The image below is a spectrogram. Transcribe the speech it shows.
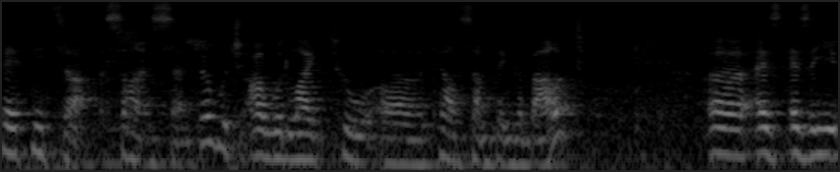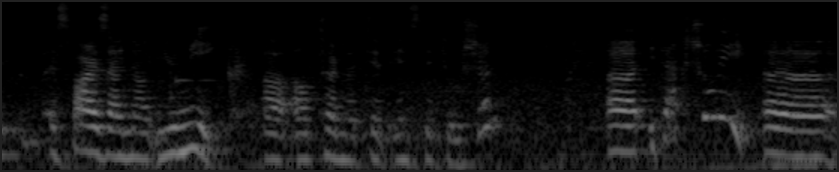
Petnica Science Center, which I would like to uh, tell something about. Uh, as, as, a, as far as I know, unique uh, alternative institution. Uh, it actually uh,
